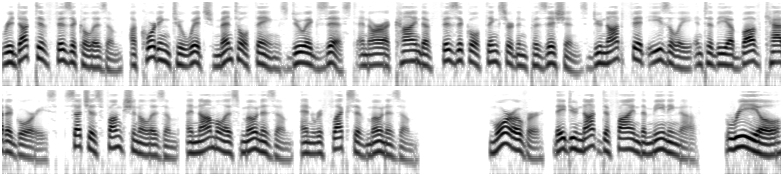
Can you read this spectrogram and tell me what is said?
Reductive physicalism, according to which mental things do exist and are a kind of physical thing. Certain positions do not fit easily into the above categories, such as functionalism, anomalous monism, and reflexive monism. Moreover, they do not define the meaning of real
